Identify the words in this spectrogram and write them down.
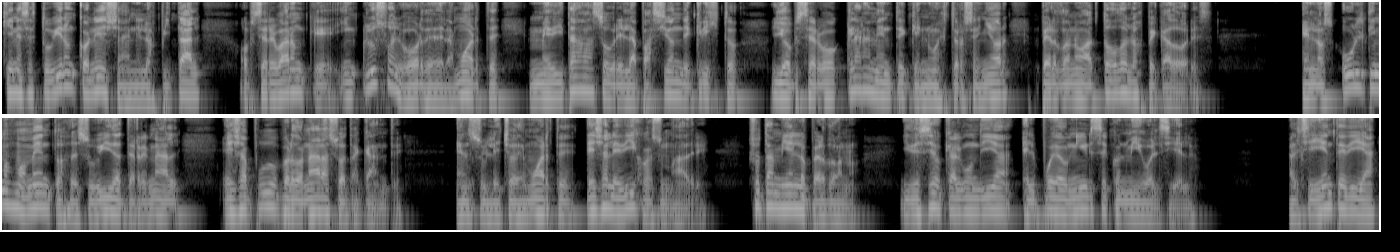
Quienes estuvieron con ella en el hospital observaron que, incluso al borde de la muerte, meditaba sobre la pasión de Cristo y observó claramente que nuestro Señor perdonó a todos los pecadores. En los últimos momentos de su vida terrenal, ella pudo perdonar a su atacante. En su lecho de muerte, ella le dijo a su madre, Yo también lo perdono, y deseo que algún día Él pueda unirse conmigo al cielo. Al siguiente día,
